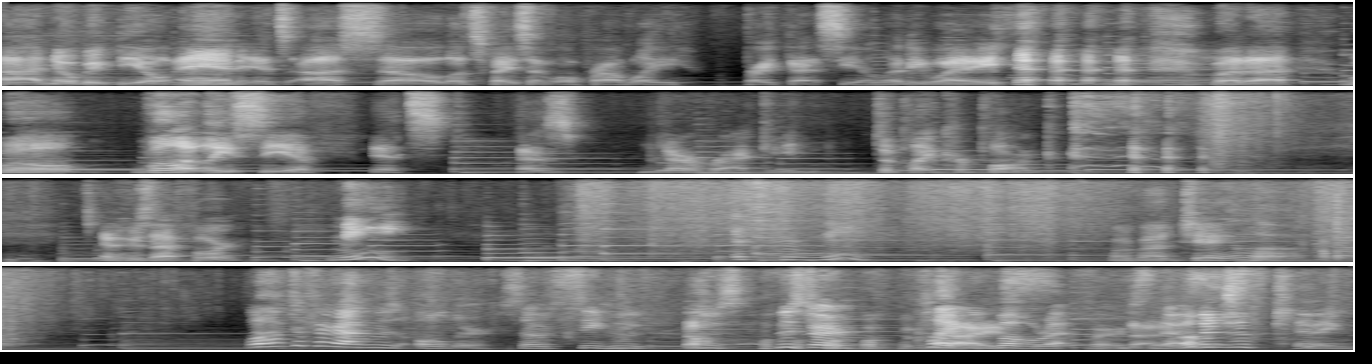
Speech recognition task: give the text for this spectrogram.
uh, no big deal. And it's us, so let's face it, we'll probably break that seal anyway. but uh, we'll we'll at least see if it's as nerve wracking to play Kerplunk. and who's that for? me. It's for me. What about J Lo? We'll have to figure out who's older, so see who who's, who started playing Nice. Bubble Wrap first. Nice. No, I'm just kidding.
